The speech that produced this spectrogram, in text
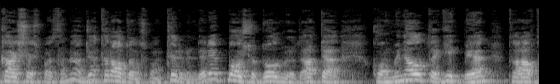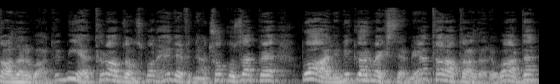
karşılaşmasından önce Trabzonspor tribünleri hep boştu, dolmuyordu. Hatta kombine alıp da gitmeyen taraftarları vardı. Niye? Trabzonspor hedefinden çok uzak ve bu halini görmek istemeyen taraftarları vardı.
